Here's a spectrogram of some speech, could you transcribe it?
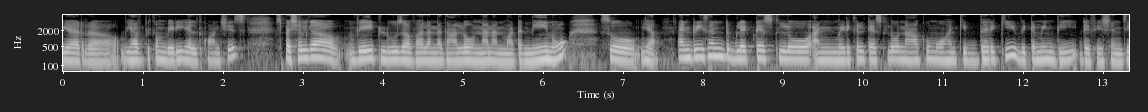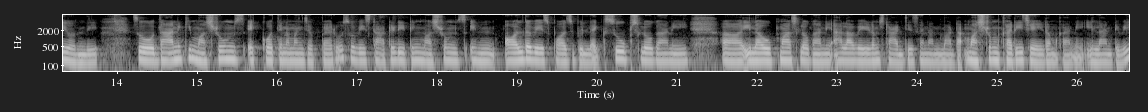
we are we have become very health conscious స్పెషల్గా వెయిట్ లూజ్ అవ్వాలన్న దానిలో ఉన్నానమాట నేను. So ya and recent blood టెస్ట్లో అండ్ మెడికల్ టెస్ట్లో నాకు మోహన్కి ఇద్దరికి విటమిన్ డి డెఫిషియన్సీ ఉంది. సో దానికి మష్రూమ్స్ ఎక్కువ తినమని చెప్పారు. So we started eating mushrooms in all the ways possible like సూప్స్లో కానీ ఇలా ఉప్మాస్లో కానీ అలా వేయడం స్టార్ట్ చేశాను అనమాట మష్రూమ్ కర్రీ చేయడం కానీ ఇలాంటివి.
